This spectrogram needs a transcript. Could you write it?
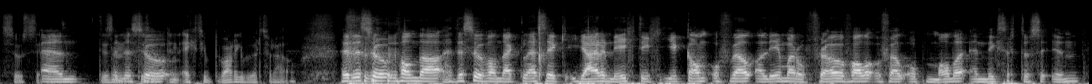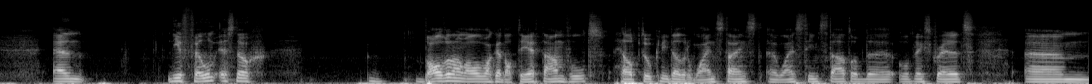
So sad. En het is een, het is het is zo- een, een echt waar gebeurd verhaal. het is, zo van dat, het is zo van dat classic jaren 90. Je kan ofwel alleen maar op vrouwen vallen, ofwel op mannen en niks ertussenin. En die film is nog, behalve dan wel wat gedateerd aanvoelt, helpt ook niet dat er Weinstein, eh, Weinstein staat op de openingscredits. Ehm,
